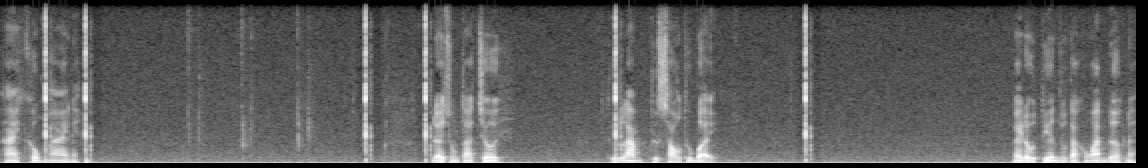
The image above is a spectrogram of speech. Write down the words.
202 này. Để chúng ta chơi. Thứ năm, thứ sáu, thứ bảy ngày đầu tiên chúng ta không ăn được này.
